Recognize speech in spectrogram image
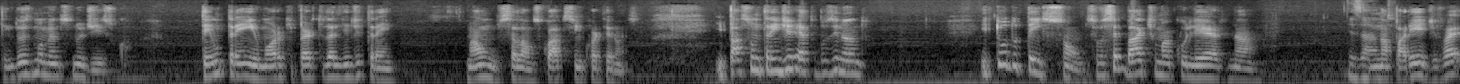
Tem dois momentos no disco. Tem um trem, eu moro aqui perto da linha de trem. Há uns, sei lá, uns 4, 5 quarteirões. E passa um trem direto buzinando. E tudo tem som. Se você bate uma colher na, Exato. na parede, vai,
